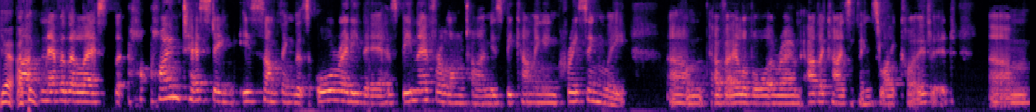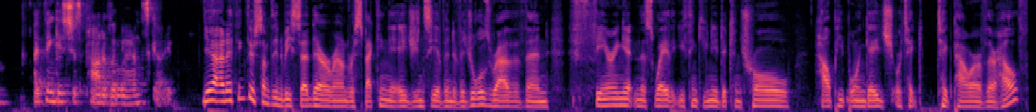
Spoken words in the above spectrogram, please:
Yeah, I but think nevertheless, the home testing is something that's already there, has been there for a long time, is becoming increasingly um, available around other kinds of things like COVID. Um, I think it's just part of the landscape. Yeah, and I think there's something to be said there around respecting the agency of individuals rather than fearing it in this way that you think you need to control how people engage or take take power of their health.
